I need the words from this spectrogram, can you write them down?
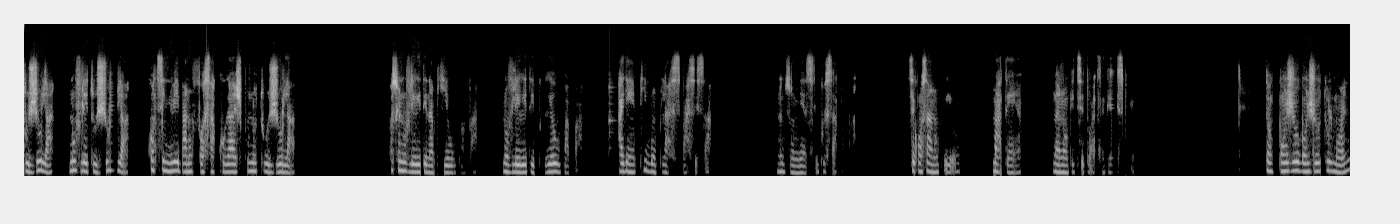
toujou la, nou vle toujou la, kontinue ba nou fòs akouraj pou nou toujou la. Paske nou vle rete nan piye ou, papa. Nou vle rete pre ou, papa. A gen pi bon plas pase sa. Nou dizon mersi pou sa, papa. Se konsan nou priyo, maten, nan nou piti toak Saint-Esprit. Donc, bonjour, bonjour tout le monde.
